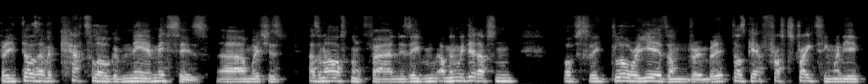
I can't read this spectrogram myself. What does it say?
but he does have a catalogue of near misses, um, which is as an Arsenal fan is even. I mean, we did have some obviously glory years under him, but it does get frustrating when you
